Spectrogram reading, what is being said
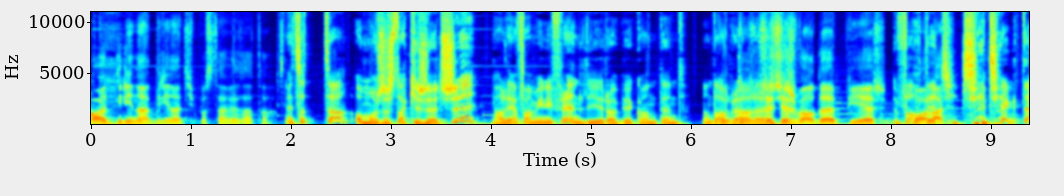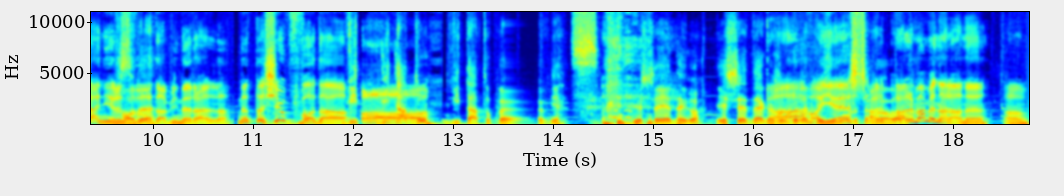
O, Drina, Drina ci postawię za to. E, Co, co? O, możesz takie rzeczy? No, ale ja family friendly robię content. No dobra, no to ale... przecież wodę pijesz. Wodę, czy- Jack Daniels, Wodę. woda mineralna. No to siup woda. Wit, O! witatu, witatu pewnie. Jeszcze jednego? Jeszcze jednego, żeby Dawa, lepiej się jeszcze, ale, ale mamy nalane. O.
